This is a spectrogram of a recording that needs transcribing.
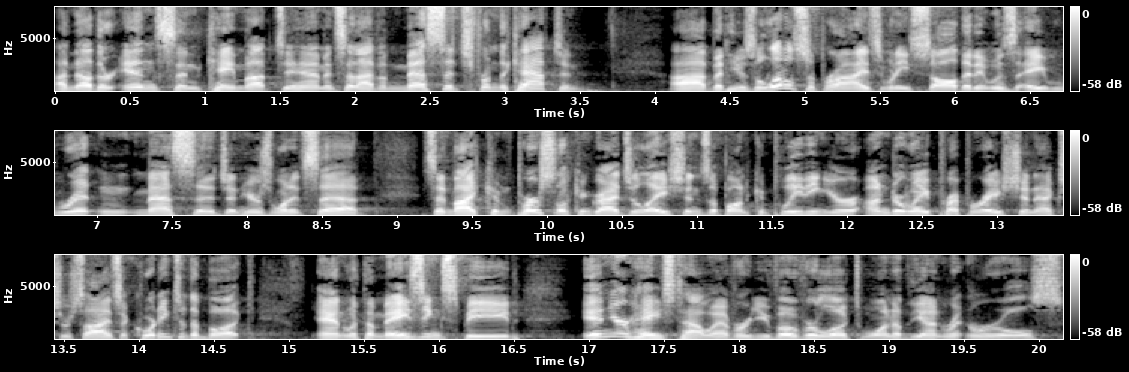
another ensign came up to him and said, I have a message from the captain. Uh, but he was a little surprised when he saw that it was a written message. And here's what it said said, My con- personal congratulations upon completing your underway preparation exercise according to the book and with amazing speed. In your haste, however, you've overlooked one of the unwritten rules.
